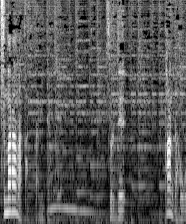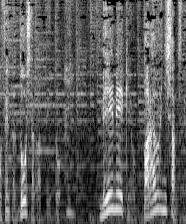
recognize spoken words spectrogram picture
集まらなかったみたいでうん。それでパンダ保護センターどうしたかっていうとはい。命名権をバラ売りにしたんですね。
